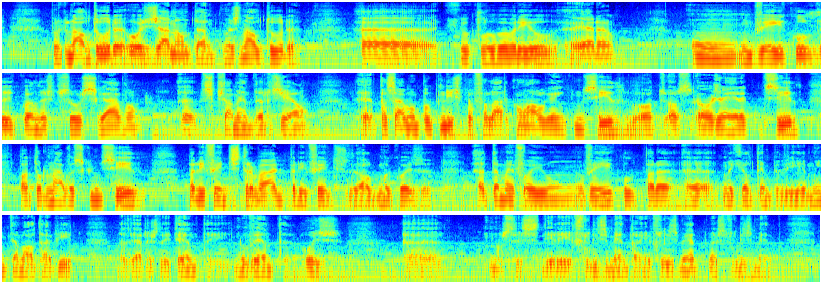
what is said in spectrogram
Porque na altura, hoje já não tanto, mas na altura uh, que o clube abriu, era um, veículo de quando as pessoas chegavam, uh, especialmente da região, passavam para o Peniche para falar com alguém conhecido, ou, ou, já era conhecido, ou tornava-se conhecido, para efeitos de trabalho, para efeitos de alguma coisa, também foi um veículo para. Naquele tempo havia muita malta a vir, nas eras de 80 e 90, hoje não sei se direi felizmente ou infelizmente, mas felizmente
